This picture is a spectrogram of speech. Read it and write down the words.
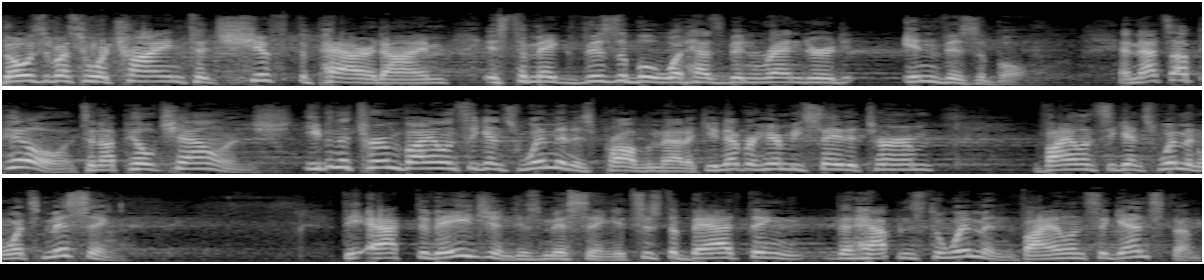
those of us who are trying to shift the paradigm is to make visible what has been rendered invisible. And that's uphill. It's an uphill challenge. Even the term violence against women is problematic. You never hear me say the term violence against women. What's missing? The active agent is missing. It's just a bad thing that happens to women, violence against them.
